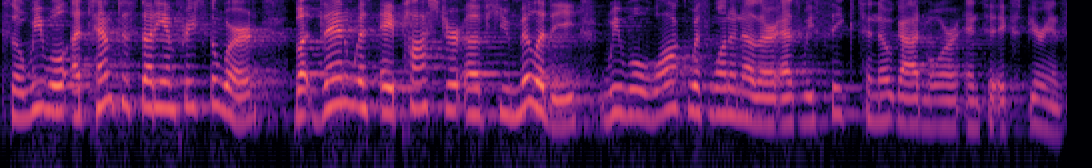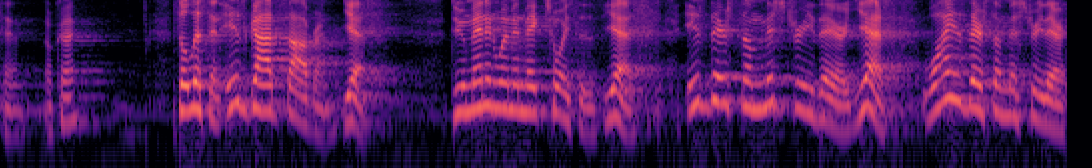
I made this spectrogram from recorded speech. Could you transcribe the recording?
So, we will attempt to study and preach the Word, but then with a posture of humility, we will walk with one another as we seek to know God more and to experience Him, okay? So, listen, is God sovereign? Yes. Do men and women make choices? Yes. Is there some mystery there? Yes. Why is there some mystery there?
